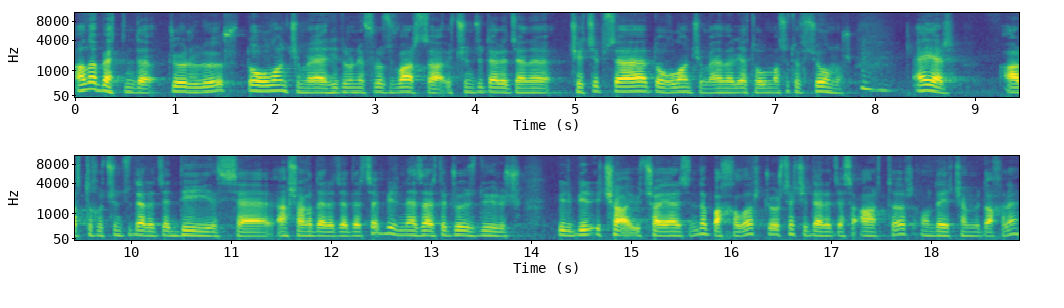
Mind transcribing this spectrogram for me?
Ana bətnində görülür. Doğulan kimi əgər hidronefroz varsa, 3-cü dərəcəni keçibsə, doğulan kimi əməliyyat olunması tövsiyə olunur. Hı -hı. Əgər artıq 3-cü dərəcə deyilsə, aşağı dərəcədədirsə, bir nəzarətdə gözləyirik. Bir, bir, iki ay, üç ay ərzində baxılır. Görsə ki, dərəcəsi artır, onda erkən müdaxilə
